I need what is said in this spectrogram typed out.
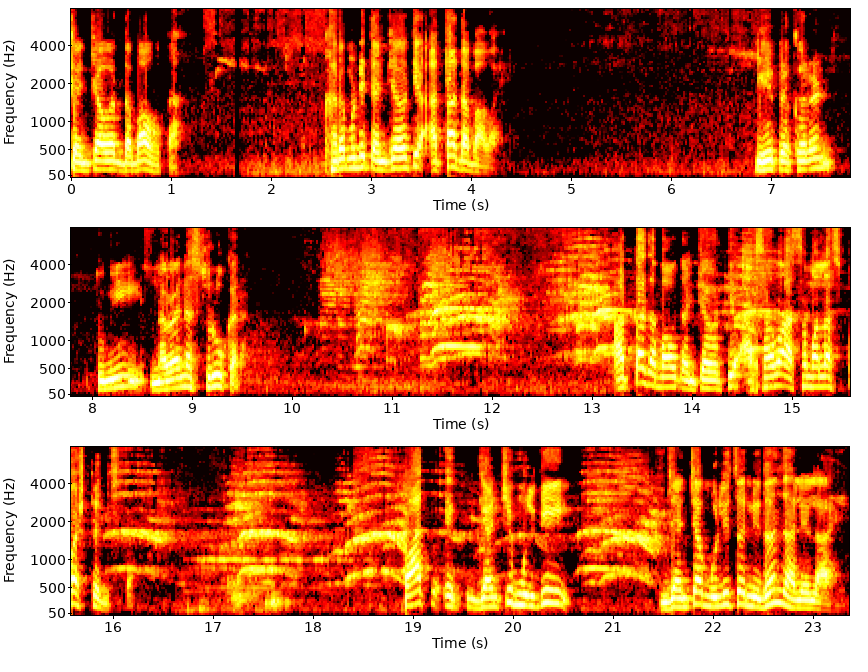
त्यांच्यावर दबाव होता. खरं म्हणजे त्यांच्यावरती आता दबाव आहे. हे प्रकरण तुम्ही नव्यानं सुरू करा. आता दबाव त्यांच्यावरती असावा असं मला स्पष्ट दिसतं. पाच एक ज्यांची मुलगी ज्यांच्या मुलीचं निधन झालेलं आहे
